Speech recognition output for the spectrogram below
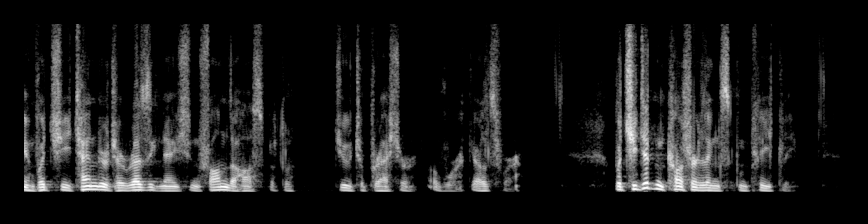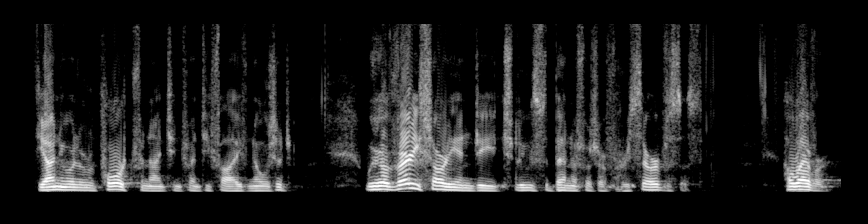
in which she tendered her resignation from the hospital due to pressure of work elsewhere. But she didn't cut her links completely. The annual report for 1925 noted we are very sorry indeed to lose the benefit of her services. However,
